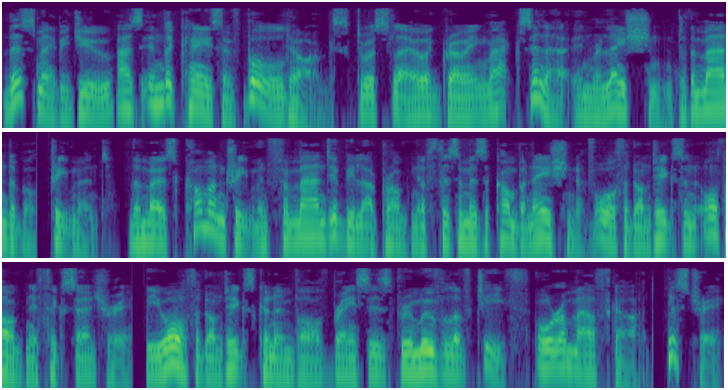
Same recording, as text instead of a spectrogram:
This may be due, as in the case of bulldogs, to a slower growing maxilla in relation to the mandible. Treatment The most common treatment for mandibular prognathism is a combination of orthodontics and orthognathic surgery. The orthodontics can involve braces, removal of teeth, or a mouthguard. History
